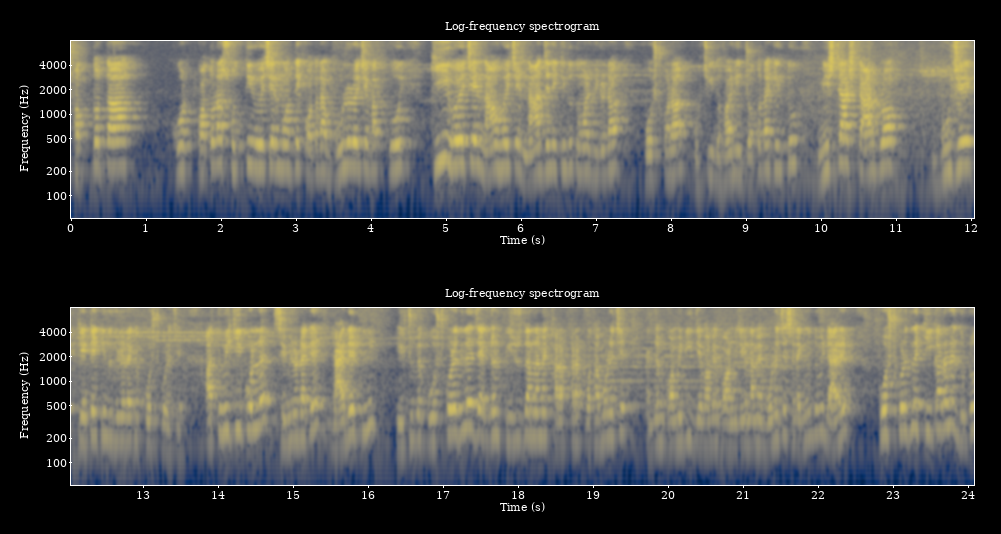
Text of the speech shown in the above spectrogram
সত্যতা কতটা সত্যি রয়েছে এর মধ্যে, কতটা ভুল রয়েছে বা কই, কি হয়েছে, না হয়েছে, না জেনে কিন্তু তোমার ভিডিওটা পোস্ট করা উচিত হয়নি। যতটা কিন্তু মিস্টার স্টার ব্লক বুঝে কেটে কিন্তু ভিডিওটাকে পোস্ট করেছে। আর তুমি কি করলে? সেই ভিডিওটাকে ডাইরেক্টলি ইউটিউবে পোস্ট করে দিলে যে একজন পীযুষদার নামে খারাপ খারাপ কথা বলেছে, একজন কমেডি যেভাবে পাওয়ার মিউজিকের নামে বলেছে, সেটা কিন্তু তুমি ডাইরেক্ট পোস্ট করে দিলে। কী কারণে? দুটো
